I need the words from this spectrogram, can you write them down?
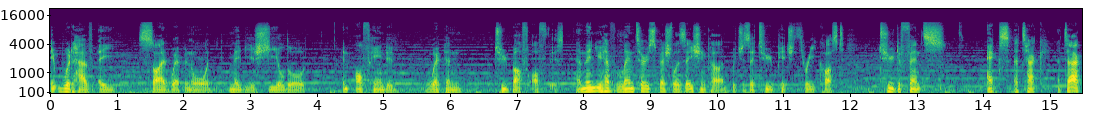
it would have a side weapon or maybe a shield or an off-handed weapon to buff off this. And then you have Lento Specialization card, which is a 2 pitch 3 cost, 2 defense, X attack attack,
